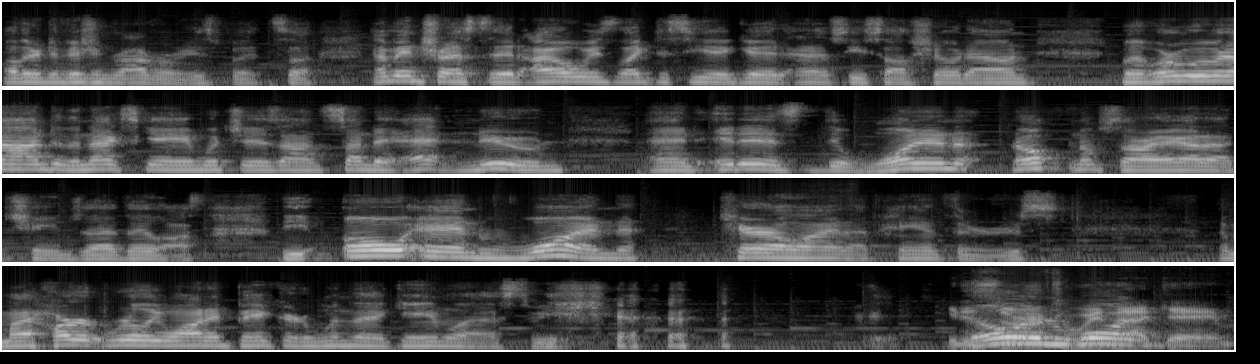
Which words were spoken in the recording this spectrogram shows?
other division rivalries. But so I'm interested. I always like to see a good NFC South showdown. But we're moving on to the next game, which is on Sunday at noon. And it is the one and nope, nope, sorry, I gotta change that. They lost. The 0 and 1 Carolina Panthers. And my heart really wanted Baker to win that game last week. He The 0 deserved to win that game.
